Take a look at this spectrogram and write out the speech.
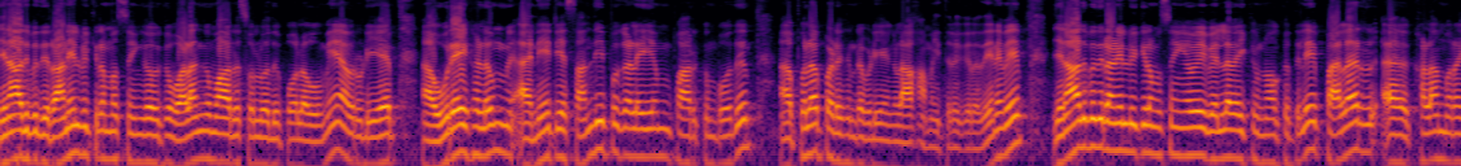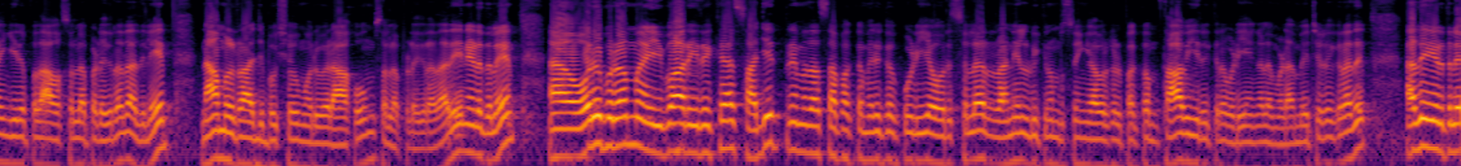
ஜனாதிபதி ரணில் விக்ரமசிங்கவுக்கு வழங்குமாறு சொல்வது போலவுமே அவருடைய உரைகளும் நேற்றைய சந்திப்புகளையும் பார்க்கும்போது புலப்படுகின்ற விடயங்களாக அமைத்திருக்கிறது எனவே ஜனாதிபதி ரணில் விக்ரமசிங்கவை வெல்ல வைக்கும் நோக்கத்திலே பலர் களமிறங்கி இருப்பதாக சொல்லப்படுகிறது. அதிலே நாமல் ராஜபக்ஷவும் ஒருவராகவும் சொல்லப்படுகிறது. அதே நேரத்தில் ஒருபுறம் இவ்வாறு இருக்க சஜித் பிரேமதாச பக்கம் இருக்கக்கூடிய ஒரு சிலர் ரணில் விக்ரமசிங்க அவர்கள் பக்கம் தாவி இருக்கிற விடயங்களும் இடம்பெற்றிருக்கிறது அதே நேரத்தில்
